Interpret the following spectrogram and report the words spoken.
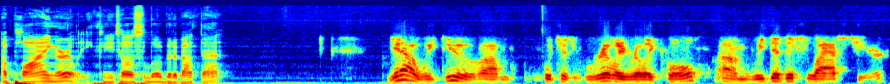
applying early. Can you tell us a little bit about that? Yeah, we do, um, which is really, really cool. Um, we did this last year.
